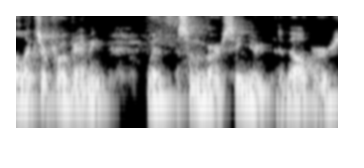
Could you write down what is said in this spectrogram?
Elixir programming with some of our senior developers.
